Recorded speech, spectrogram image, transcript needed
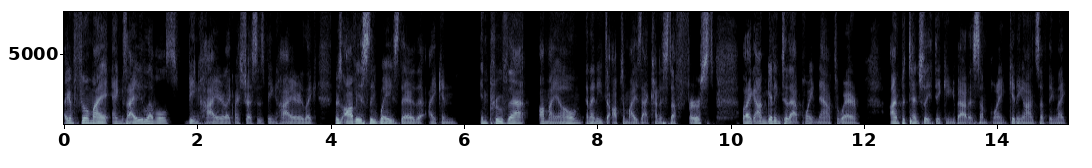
i can feel my anxiety levels being higher like my stresses being higher like there's obviously ways there that i can improve that on my own and I need to optimize that kind of stuff first. Like I'm getting to that point now to where I'm potentially thinking about at some point getting on something like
